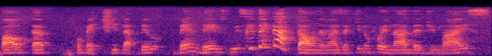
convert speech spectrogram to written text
Falta cometida pelo Ben Davis. Luiz que tem cartão, né? Mas aqui não foi nada demais.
